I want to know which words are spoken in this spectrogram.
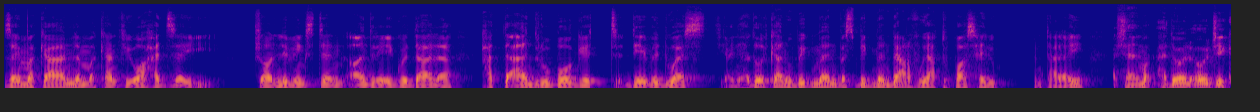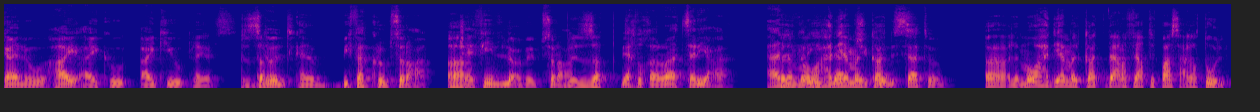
زي ما كان لما كان في واحد زي شون ليفينغستون اندري ايجودالا حتى اندرو بوجت ديفيد ويست يعني هدول كانوا big man بس big man بيعرفوا يعطوا pass حلو. فهمت علي؟ عشان ما- هدول اوجي كانوا high IQ IQ players بالضبط. هدول كانوا بيفكروا بسرعة آه. شايفين اللعبه بسرعة. بالضبط. بياخذوا قرارات سريعة. هذا الفريق واحد يعمل cut- لساته آه لما واحد يعمل cut بيعرف يعطي pass على طول.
